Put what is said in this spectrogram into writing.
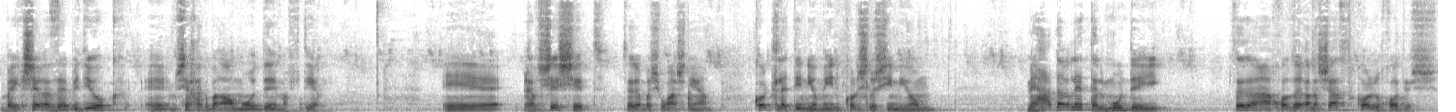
בהקשר הזה בדיוק, אה, המשך הגברה הוא מאוד אה, מפתיע. אה, רב ששת, בסדר? בשורה השנייה, כל תלתין יומין, כל שלושים יום, מהדר לתלמודי, בסדר? היה חוזר על הש"ס כל חודש.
